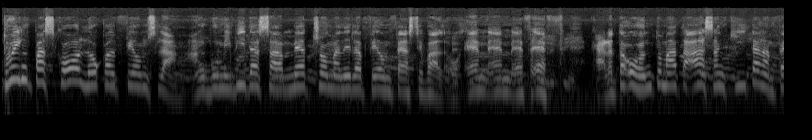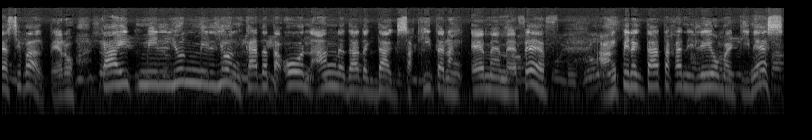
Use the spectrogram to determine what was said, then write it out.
Tuwing Pasko, local films lang ang bumibida sa Metro Manila Film Festival o MMFF. Kada taon, tumataas ang kita ng festival pero kahit milyon-milyon kada taon ang nadadagdag sa kita ng MMFF, ang pinagtataka ni Leo Martinez,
